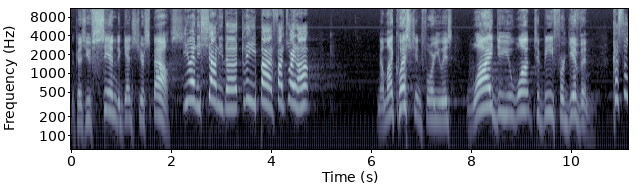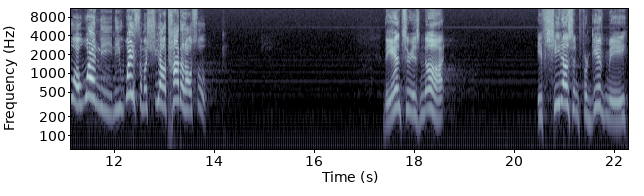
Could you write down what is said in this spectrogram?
because you've sinned against your spouse. 因为你向你的另一半犯罪了。 Now, my question for you is why do you want to be forgiven? 可是我问你，你为什么需要他的饶恕？ The answer is not if she doesn't forgive me,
